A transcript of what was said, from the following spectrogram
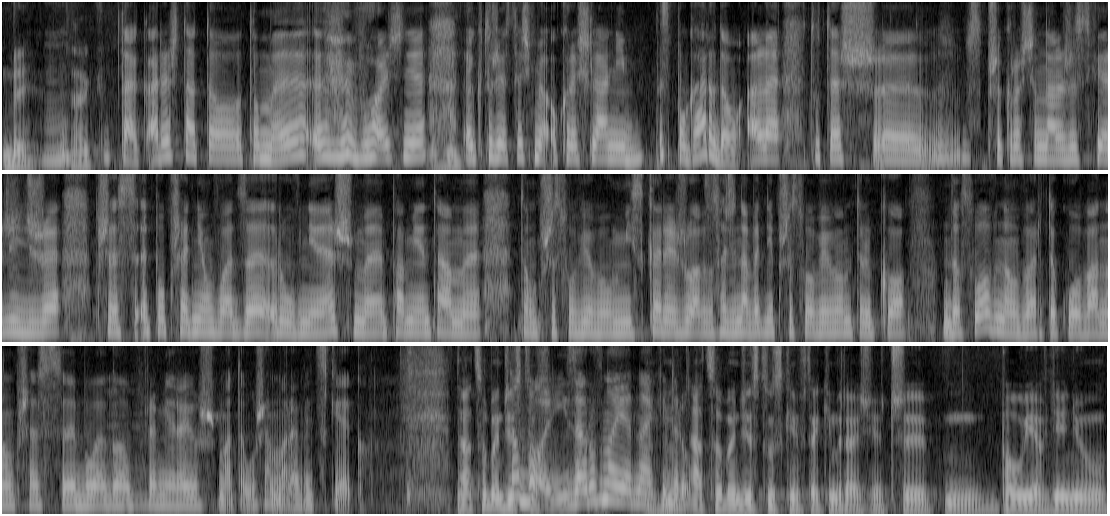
by, tak? Tak, a reszta to, to my właśnie, e, którzy jesteśmy określani z pogardą, ale tu też e, z przykrością należy stwierdzić, że przez poprzednią władzę również my pamiętamy tą przysłowiową miskę ryżu, a w zasadzie nawet nie przysłowiową, tylko dosłowną, wyartykułowaną przez byłego premiera już Mateusza Morawieckiego. No, a co będzie To boli, zarówno jedno, jak i drugie. A co będzie z Tuskiem w takim razie? Czy po ujawnieniu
